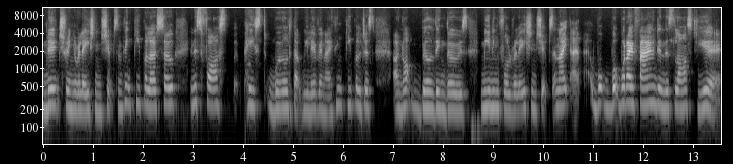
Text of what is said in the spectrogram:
nurturing relationships. And I think people are so in this fast paced world that we live in. I think people just are not building those meaningful relationships. And I, what, what I found in this last year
